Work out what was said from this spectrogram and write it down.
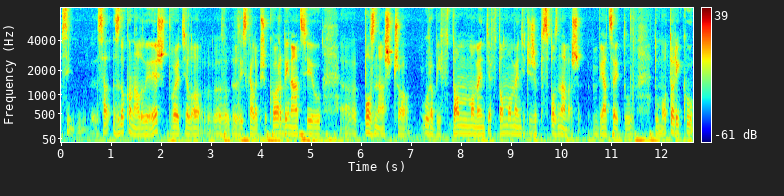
si, sa zdokonaluješ, tvoje telo získa lepšiu koordináciu, poznáš, čo urobí v tom momente, v tom momente, čiže spoznávaš viacej tú, tú motoriku,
